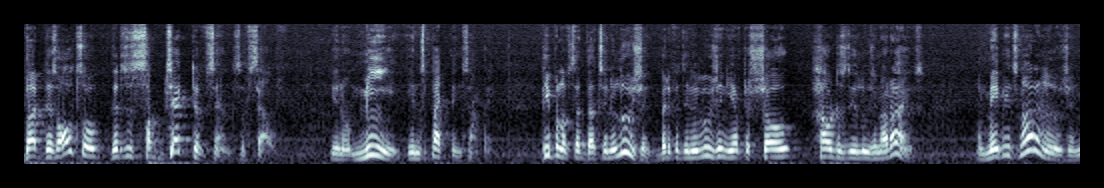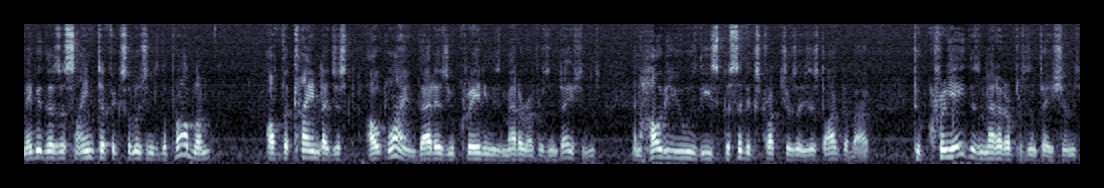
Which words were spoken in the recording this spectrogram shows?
But there's also, there's a subjective sense of self. You know, me inspecting something. People have said that's an illusion. But if it's an illusion, you have to show how does the illusion arise. And maybe it's not an illusion. Maybe there's a scientific solution to the problem of the kind I just outlined. That is, you're creating these meta representations. And how do you use these specific structures I just talked about to create these meta representations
